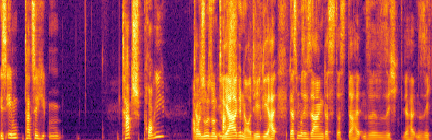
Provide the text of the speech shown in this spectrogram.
ist eben tatsächlich ein Touch Proggy, aber Touch- nur so ein Touch. Ja, genau. Die, die, das muss ich sagen, dass, dass, da halten sie sich, da halten sie sich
